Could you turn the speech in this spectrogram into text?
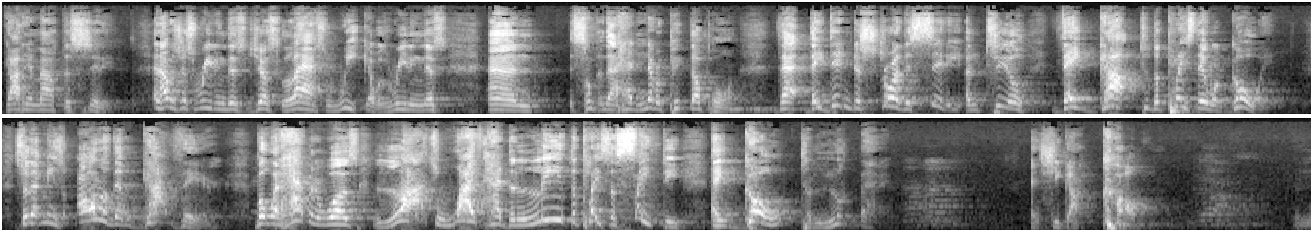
Got him out the city. And I was just reading this just last week. I was reading this, and something that I had never picked up on that they didn't destroy the city until they got to the place they were going. So that means all of them got there. But what happened was Lot's wife had to leave the place of safety and go to look back. And she got caught and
